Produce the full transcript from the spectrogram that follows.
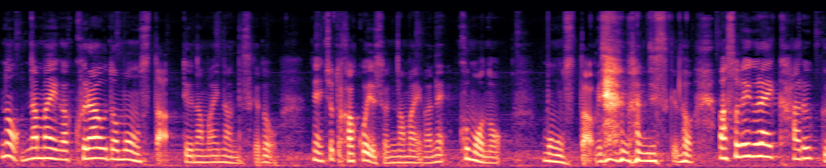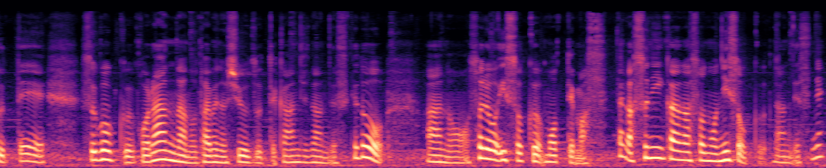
の名前がクラウドモンスターっていう名前なんですけど、ね、ちょっとかっこいいですよね名前がね。雲のモンスターみたいな感じですけど、まあ、それぐらい軽くてすごくこうランナーのためのシューズって感じなんですけどあのそれを1足持ってます。だからスニーカーがその2足なんですね。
